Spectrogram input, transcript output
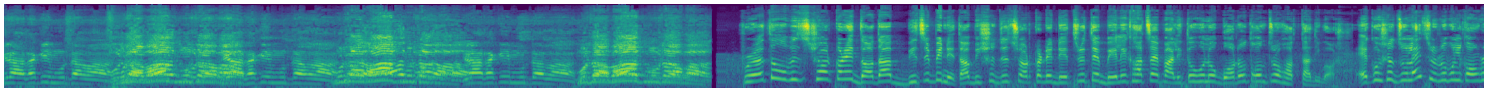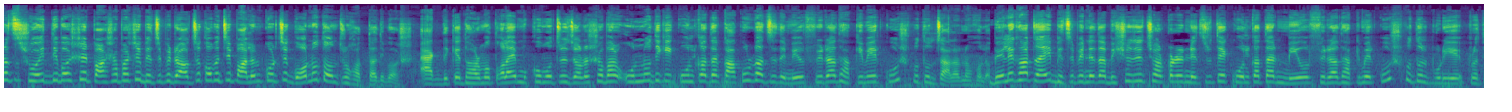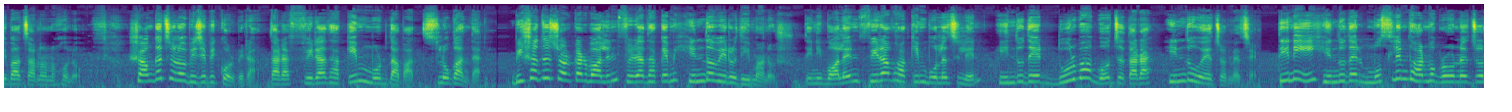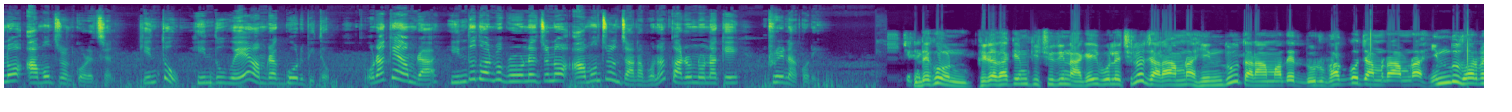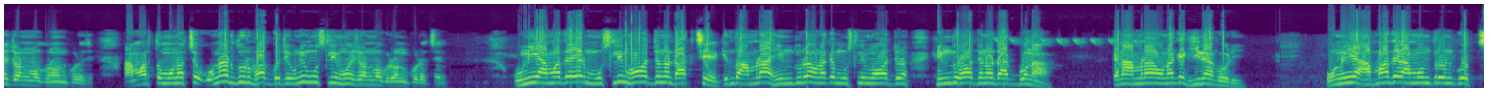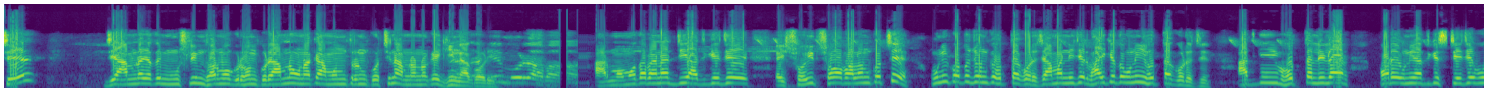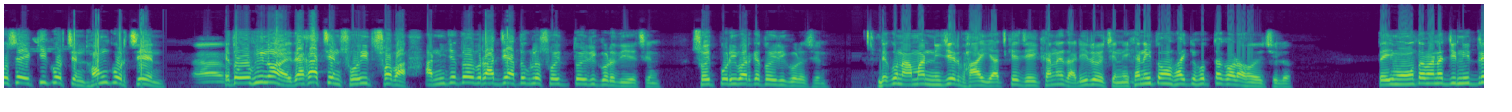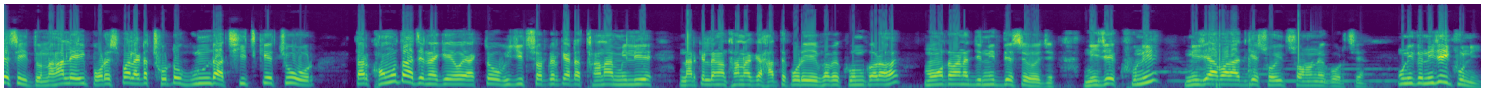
ফিরাদ হাকিম মুর্দাবাদ। মুর্দাবাদ মুর্দাবাদ। ফিরাদ হাকিম মুর্দাবাদ। মুর্দাবাদ মুর্দাবাদ। ফিরাদ হাকিম মুর্দাবাদ। মুর্দাবাদ মুর্দাবাদ। প্রয়াত অভিজিৎ সরকারের দাদা বিজেপি নেতা বিশ্বজিৎ সরকারের নেতৃত্বে বেলেঘাচায় পালিত হল গণতন্ত্র হত্যা দিবস। একুশে জুলাই তৃণমূল কংগ্রেস শহীদ দিবসের পাশাপাশি বিজেপির রাজ্য কমিটি পালন করছে গণতন্ত্র হত্যা দিবস। একদিকে ধর্মতলায় মুখ্যমন্ত্রী জনসভার, অন্যদিকে কলকাতার কাকুরগাছিতে মেয়র ফিরাদ হাকিমের কুশপুতুল চালানো হলো। বেলেঘাটায় বিজেপি নেতা বিশ্বজিৎ সরকারের নেতৃত্বে কলকাতার মেয়র ফিরাদ হাকিমের কুশপুতুল পুড়িয়ে প্রতিবাদ জানানো হলো। সঙ্গে ছিল বিজেপি কর্মীরা। তারা ফিরাদ হাকিম মুর্দাবাদ, স্লোগান দেন। বিশ্বজিৎ সরকার বলেন ফিরাদ হাকিম হিন্দু বিরোধী মানুষ। তিনি বলেন ফিরাদ হাকিম বলেছিলেন, হিন্দুদের দুর্ভাগ্য যে তারা হিন্দু হয়ে জন্মেছে। তিনি হিন্দুদের মুসলিম ধর্ম গ্রহণের জন্য আমন্ত্রণ করেছেন। কিন্তু হিন্দু হয়ে আমরা গর্বিত। ওনাকে আমরা হিন্দু ধর্ম গ্রহণের জন্য আমন্ত্রণ জানাব না, কারণ ওনাকে ঘৃণা করি। দেখুন ফিরাদ হাকিম কিছুদিন আগেই বলেছিল, যারা আমরা হিন্দু, তারা আমাদের দুর্ভাগ্য যে আমরা আমরা হিন্দু ধর্মে জন্মগ্রহণ করেছি। আমার তো মনে হচ্ছে, ওনার দুর্ভাগ্য যে উনি মুসলিম হয়ে জন্মগ্রহণ করেছেন। উনি আমাদের মুসলিম হওয়ার জন্য ডাকছে, কিন্তু আমরা হিন্দুরা ওনাকে মুসলিম হওয়ার জন্য, হিন্দু হওয়ার জন্য ডাকবো না। কেন আমরা ওনাকে ঘৃণা করি। উনি আমাদের আমন্ত্রণ করছে যে আমরা যাতে মুসলিম ধর্ম গ্রহণ করে, আমরা ওনাকে আমন্ত্রণ করছি না, আমরা ওনাকে ঘৃণা করি। আর মমতা ব্যানার্জি আজকে যে এই শহীদ সভা পালন করছে, উনি কতজনকে হত্যা করেছে? আমার নিজের ভাইকে তো উনিই হত্যা করেছেন। আজকে এই হত্যা লীলার পরে উনি আজকে স্টেজে বসে কি করছেন? ঢং করছেন। এ তো অভিনয়, দেখাচ্ছেন শহীদ সভা। আর নিজে তো রাজ্যে এতগুলো শহীদ তৈরি করে দিয়েছেন, শহীদ পরিবারকে তৈরি করেছেন। দেখুন, আমার নিজের ভাই আজকে যেইখানে দাঁড়িয়ে রয়েছেন, এখানেই তো আমার ভাইকে হত্যা করা হয়েছিল। তো এই মমতা ব্যানার্জির নির্দেশেই তো, নাহলে এই পরেশপাল একটা ছোট গুন্ডা, ছিচকে চোর, তার ক্ষমতা আছে নাকি ও একটা অভিজিৎ সরকারকে একটা থানা মিলিয়ে, নারকেলডাঙ্গা থানাকে হাতে করে এইভাবে খুন করা হয়? মমতা ব্যানার্জির নির্দেশে হয়েছে। নিজে খুনি, নিজে আবার আজকে শহীদ স্মরণে করছে উনি তো নিজেই খুনি।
